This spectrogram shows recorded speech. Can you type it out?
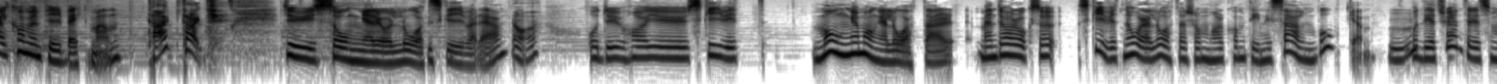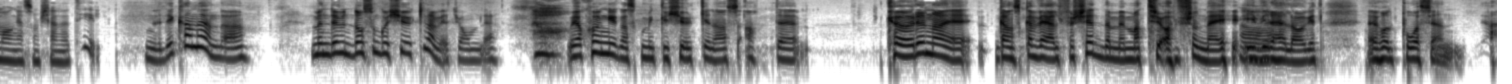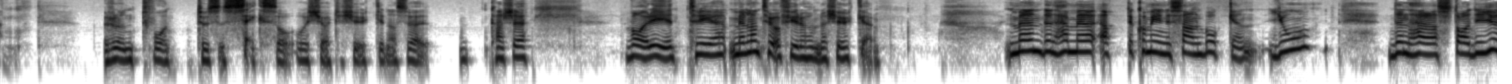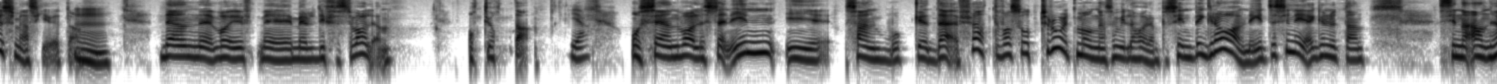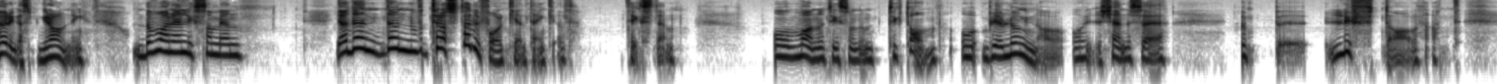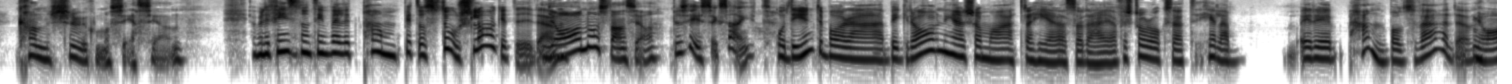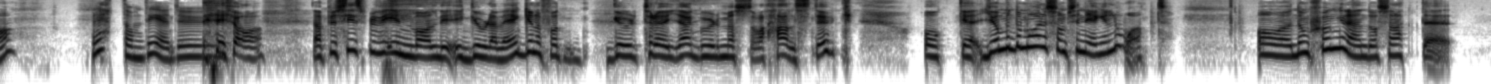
Välkommen Py Bäckman. Tack, tack. Du är sångare och låtskrivare. Ja. Och du har ju skrivit många, många låtar. Men du har också skrivit några låtar som har kommit in i psalmboken. Mm. Och det tror jag inte det är så många som känner till. Nej, det kan hända. Men det, de som går i kyrkorna vet ju om det. Och jag sjunger ganska mycket i kyrkorna så att eh, körerna är ganska väl försedda med material från mig Ja. i vid det här laget. Jag har hållit på sedan runt 2006 och, och kört till kyrkorna. Så jag kanske varit i tre, mellan 300 och 400 kyrkor. Men det här med att det kom in i psalmboken. Jo, den här Stadieljus som jag skrivit. Då, Mm. Den var ju med i Melodifestivalen 88. Ja. Och sen valdes den in i psalmboken därför att det var så otroligt många som ville ha den på sin begravning. Inte sin egen, utan sina anhörigas begravning. Då var den liksom en... Ja, den, den tröstade folk helt enkelt, texten. Och var någonting som de tyckte om och blev lugna av och kände sig upplyft av att kanske vi kommer att ses igen. ja, men det finns något väldigt pampigt och storslaget i den. Ja, någonstans ja. Precis, exakt. Och det är ju inte bara begravningar som har attraherats av det här. Jag förstår också att hela är det handbollsvärlden? Ja. Berätta om det. Du, ja. Jag har precis blivit invald i, gula väggen och fått gul tröja, gul mössa och halsduk. Och, eh, ja, men de har det som sin egen låt. Och de sjunger ändå så att eh,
